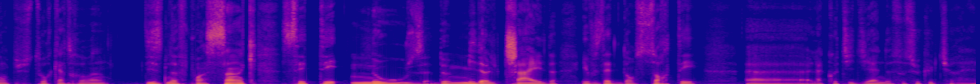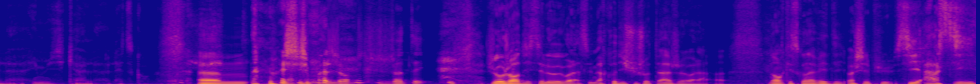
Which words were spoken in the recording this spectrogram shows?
Campus Tour 99.5. C'était News de Middle Child. Et vous êtes dans Sortez, euh, la quotidienne socioculturelle et musicale. Let's go. Euh, je sais pas, j'ai envie de chuchoter. Aujourd'hui, c'est le, voilà, c'est mercredi chuchotage. euh, Voilà. Non, qu'est-ce qu'on avait dit? Bah, Je sais plus. Si, ah si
